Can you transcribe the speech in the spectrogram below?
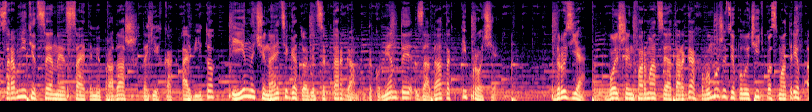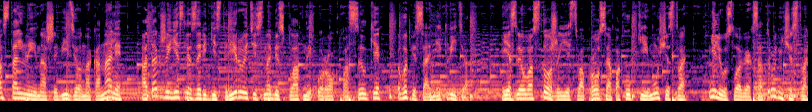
сравните цены с сайтами продаж, таких как Авито, и начинайте готовиться к торгам, документы, задаток и прочее. Друзья, больше информации о торгах вы можете получить, посмотрев остальные наши видео на канале, а также если зарегистрируетесь на бесплатный урок по ссылке в описании к видео. Если у вас тоже есть вопросы о покупке имущества или условиях сотрудничества,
